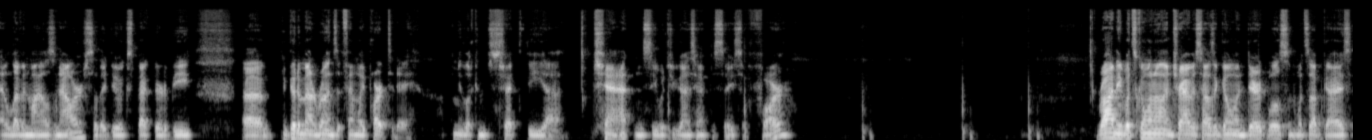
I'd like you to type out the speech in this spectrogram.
at 11 miles an hour. So they do expect there to be uh, a good amount of runs at Fenway Park today. Let me look and check the uh, chat and see what you guys have to say so far. Rodney, what's going on? Travis, how's it going? Derek Wilson, what's up, guys?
